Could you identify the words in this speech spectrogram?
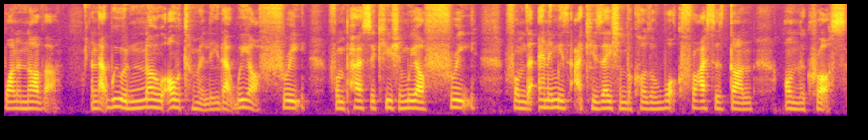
one another, and that we would know ultimately that we are free from persecution, we are free from the enemy's accusation because of what Christ has done on the cross.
